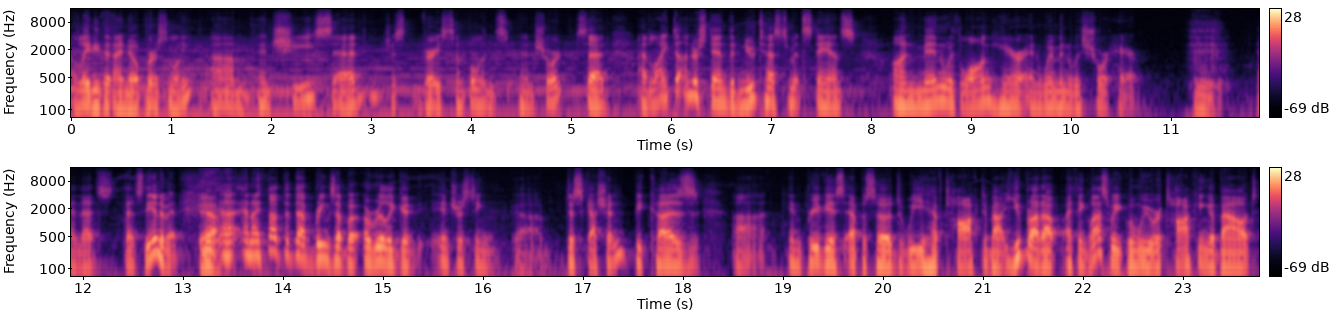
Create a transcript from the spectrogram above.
a lady that I know personally, um, and she said, just very simple and, and short, said, "I'd like to understand the New Testament stance on men with long hair and women with short hair." And that's that's the end of it. Yeah. Uh, and I thought that that brings up a, a really good, interesting uh, discussion because uh, in previous episodes we have talked about. You brought up, I think, last week when we were talking about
